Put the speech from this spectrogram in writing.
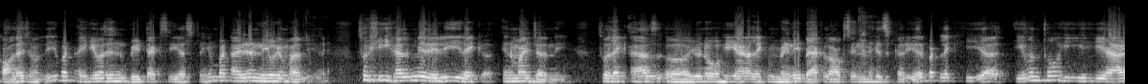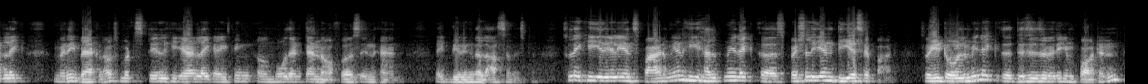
college only, but he was in BTech CS stream, but I didn't knew him earlier. So he helped me really like uh, in my journey. So like as uh, you know, he had like many backlogs in his career, but like he uh, even though he he had like many backlogs, but still he had like I think uh, more than ten offers in hand like during the last semester. So like he really inspired me and he helped me like uh, especially in DSA part. So he told me like this is very important.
